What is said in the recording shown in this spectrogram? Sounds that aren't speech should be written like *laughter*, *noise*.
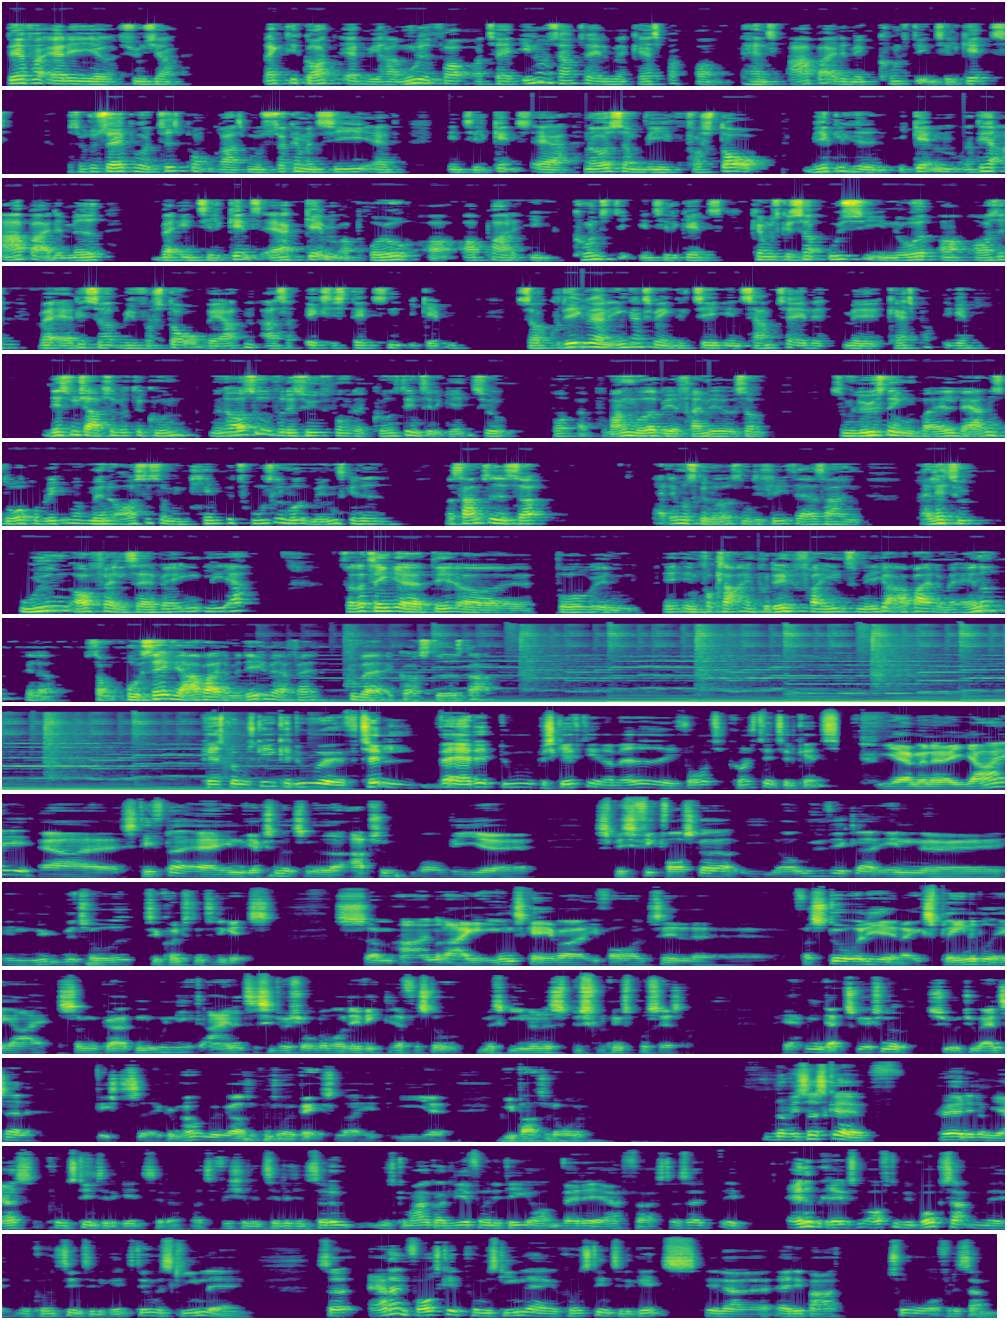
Derfor er det, synes jeg, rigtig godt, at vi har mulighed for at tage endnu en samtale med Kasper om hans arbejde med kunstig intelligens. Og som du sagde på et tidspunkt, Rasmus, så kan man sige, at intelligens er noget, som vi forstår virkeligheden igennem, og det her arbejde med, hvad intelligens er, gennem at prøve at oprette en kunstig intelligens, kan måske så udsige noget om også, hvad er det så, vi forstår verden, altså eksistensen igennem. Så kunne det ikke være en indgangsvinkel til en samtale med Kasper igen? Det synes jeg absolut, det kunne. Men også ud fra det synspunkt, at kunstig intelligens jo på, på mange måder bliver fremhævet som, som løsningen på alle verdens store problemer, men også som en kæmpe trussel mod menneskeheden. Og samtidig så er det måske noget, som de fleste af os har en relativt uden opfattelse af, hvad det egentlig er. Så der tænker jeg, at det at øh, få en, en forklaring på det fra en, som ikke arbejder med andet, eller som hovedsageligt arbejder med det i hvert fald, kunne være et godt sted at starte. Kasper, måske kan du øh, fortælle, hvad er det, du beskæftiger dig med i forhold til kunstig intelligens? Jamen, øh, jeg er stifter af en virksomhed, som hedder Apsu, hvor vi øh, specifikt forsker i og udvikler en, øh, en ny metode til kunstig intelligens, som har en række egenskaber i forhold til øh, forståelig eller explainable AI, som gør den unikt egnet til situationer, hvor det er vigtigt at forstå maskinernes beslutningsprocesser. Ja, vi er en dansk virksomhed, 27 ansatte, flest sidder i København, men vi har også kontor i Basel og et i, øh, i Barcelona. Når vi så skal hører lidt om jeres kunstig intelligens, eller artificial intelligence, så er det måske meget godt lige at få en idé om, hvad det er først. Og så et andet begreb, som ofte bliver brugt sammen med, med kunstig intelligens, det er jo maskinlæring. Så er der en forskel på maskinlæring og kunstig intelligens, eller er det bare to ord for det samme?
